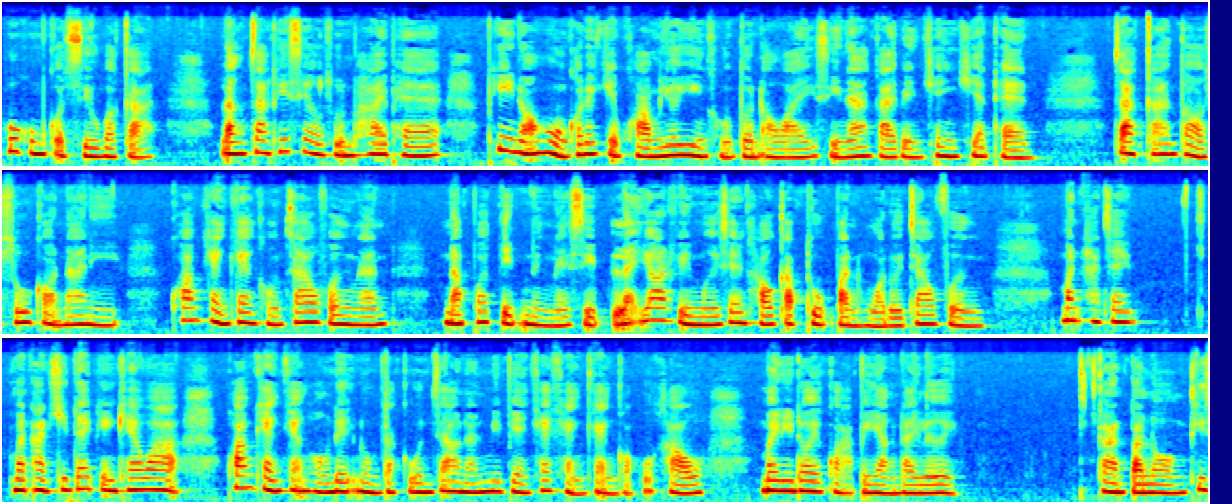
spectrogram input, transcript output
ผู้คุมกฎซิลประกาศ หลังจากที่เสี่ยวซุนพ่ายแพ้ พี่น้องหงก็ได้เก็บความเย่อหยิ่งของตนเอาไว้ สีหน้ากลายเป็นเคร่งเครียดแทน จากการต่อสู้ก่อนหน้านี้ ความแข็งแกร่งของเจ้าเฟิงนั้น นับว่าติดหนึ่งในสิบและยอดฝีมือเช่นเขากับถูกปั่นหัวโดยเจ้าเฟิง มันอาจจะมันอาจคิดได้เพียงแค่ว่า ความแข็งแกร่งของเด็กหนุ่มตระกูลเจ้านั้นมีเพียงแค่แข็งแกร่งกว่าพวกเขา ไม่ได้ด้อยกว่าไปอย่างใดเลย การประลองที่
